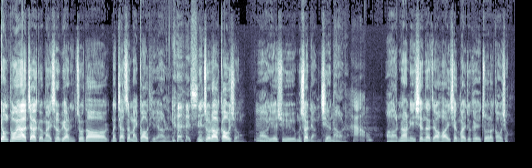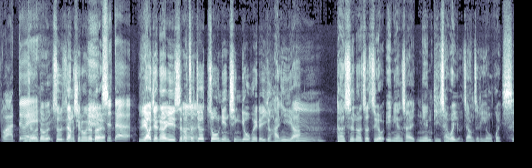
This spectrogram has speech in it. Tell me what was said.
用同样的价格买车票，你坐到假设买高铁好了，你坐到高雄啊、也许我们算两千好了好，啊，那你现在只要花一千块就可以坐到高雄，哇，对你觉得对，都是不是这样形容就对了？是的，你了解那个意思吗？嗯这就周年庆优惠的一个含义啊。嗯，但是呢，这只有一年才年底才会有这样子的优惠。是，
